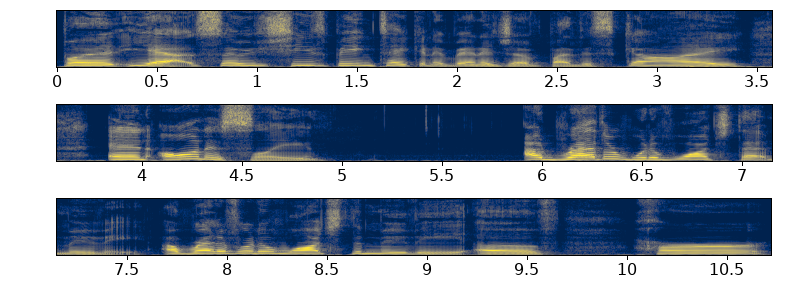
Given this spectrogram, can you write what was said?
but yeah, so she's being taken advantage of by this guy. And honestly, I'd rather would have watched that movie. I'd rather would have watched the movie of her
